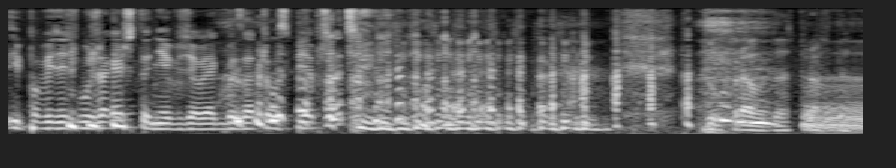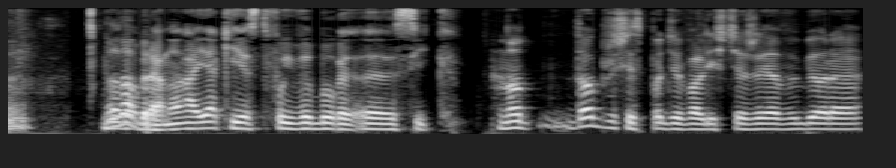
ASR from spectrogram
i powiedzieć mu, że reszty nie wziął, jakby zaczął spieprzać? tu prawda, prawda. No, no dobra, no a jaki jest twój wybór e, Sik? No dobrze się spodziewaliście, że ja wybiorę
